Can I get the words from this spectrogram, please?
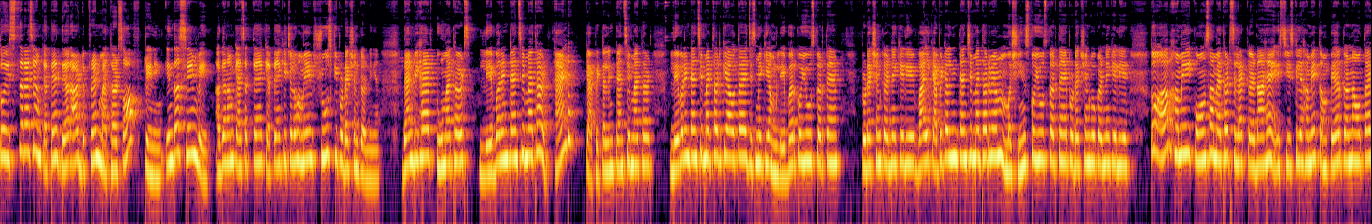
तो इस तरह से हम कहते हैं there are different methods of training in the same way अगर हम कह सकते हैं, कहते हैं कि चलो हमें शूज़ की प्रोडक्शन करनी है। Then we have two methods labour intensive method and capital intensive method. Labour intensive method क्या होता है, जिसमें कि हम लेबर को यूज़ करते हैं प्रोडक्शन करने के लिए वाइल कैपिटल इंटेंसिव मेथड में हम मशीन्स को यूज़ करते हैं प्रोडक्शन को करने के लिए। तो अब हमें कौन सा मेथड सिलेक्ट करना है, इस चीज़ के लिए हमें कंपेयर करना होता है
